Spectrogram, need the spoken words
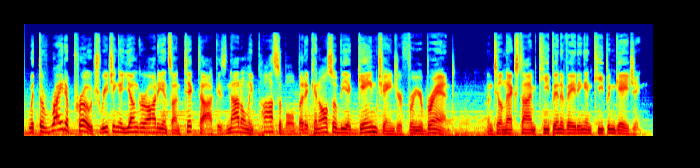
With the right approach, reaching a younger audience on TikTok is not only possible, but it can also be a game changer for your brand. Until next time, keep innovating and keep engaging.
